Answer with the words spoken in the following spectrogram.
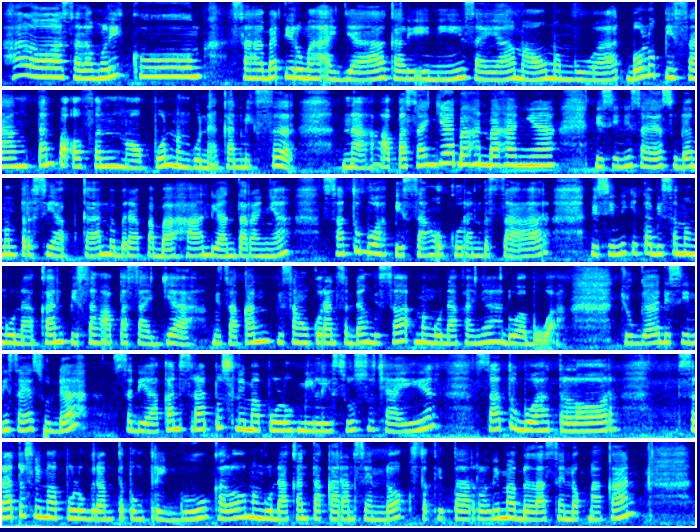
Halo, Assalamualaikum. Sahabat di rumah aja, kali ini saya mau membuat bolu pisang tanpa oven maupun menggunakan mixer. Nah, apa saja bahan-bahannya? Di sini saya sudah mempersiapkan beberapa bahan di antaranya satu buah pisang ukuran besar. Di sini kita bisa menggunakan pisang apa saja. Misalkan pisang ukuran sedang bisa menggunakannya dua buah. Juga di sini saya sudah sediakan 150 ml susu cair, satu buah telur, 150 gram tepung terigu kalau menggunakan takaran sendok sekitar 15 sendok makan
